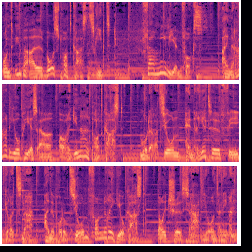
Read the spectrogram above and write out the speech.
und überall, wo es Podcasts gibt. Familienfuchs, ein Radio PSR Original Podcast. Moderation Henriette Fee Grützner. Eine Produktion von Regiocast, deutsches Radiounternehmen.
